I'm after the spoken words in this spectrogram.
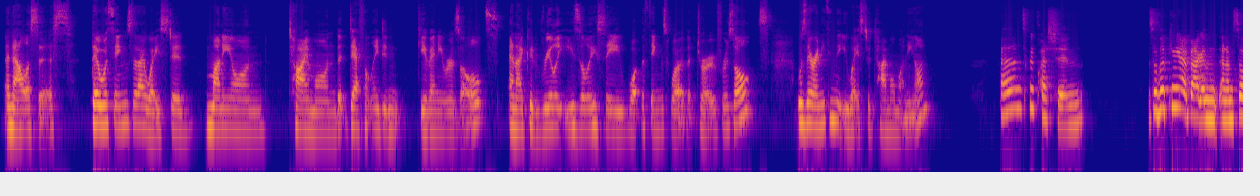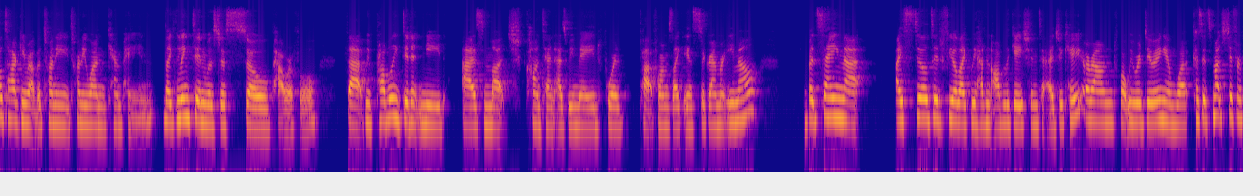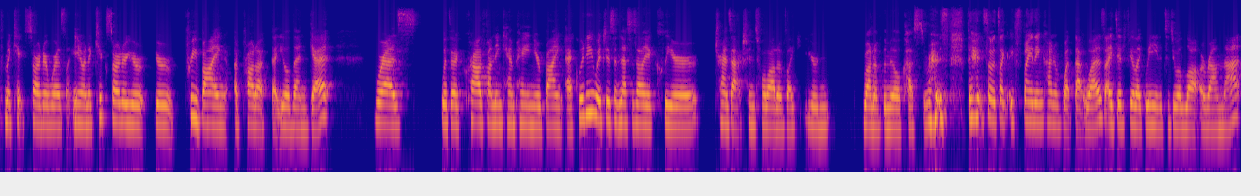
analysis, there were things that I wasted money on, time on that definitely didn't give any results. And I could really easily see what the things were that drove results. Was there anything that you wasted time or money on? Uh, that's a good question so looking at back and, and, i'm still talking about the 2021 campaign like linkedin was just so powerful that we probably didn't need as much content as we made for platforms like instagram or email. But saying that i still did feel like we had an obligation to educate around what we were doing and what because it's much different from a kickstarter whereas like you know in a kickstarter you're you're pre-buying a product that you'll then get. Whereas with a crowdfunding campaign, you're buying equity, which isn't necessarily a clear transaction to a lot of like your run of the mill customers. so it's like explaining kind of what that was. I did feel like we needed to do a lot around that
